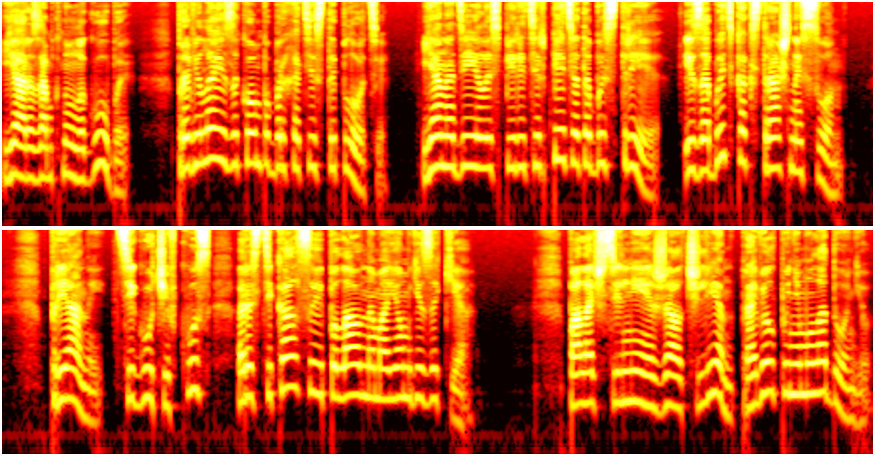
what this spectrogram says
Я разомкнула губы, провела языком по бархатистой плоти. Я надеялась перетерпеть это быстрее и забыть, как страшный сон. Пряный, тягучий вкус растекался и пылал на моем языке. Палач сильнее сжал член, провел по нему ладонью.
